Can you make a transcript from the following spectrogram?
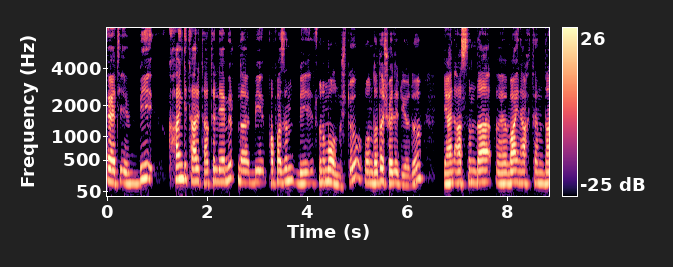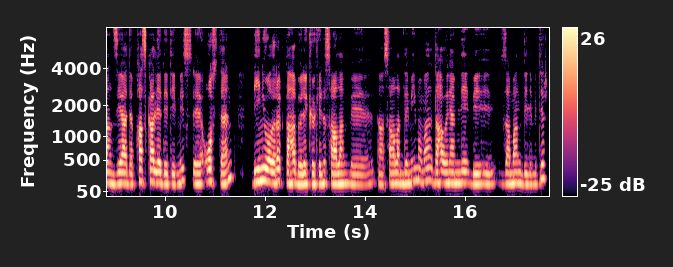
Evet, e, bir hangi tarihte hatırlayamıyorum da bir papazın bir sunumu olmuştu. Onda da şöyle diyordu. Yani aslında e, Weihnachten'dan ziyade Paskalya dediğimiz e, Ostern dini olarak daha böyle kökeni sağlam, e, daha sağlam demeyeyim ama daha önemli bir e, zaman dilimidir.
